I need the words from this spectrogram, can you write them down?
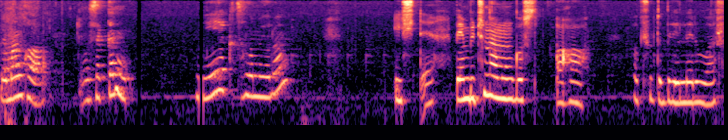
Yamanko. Sakın. Niye yakıt alamıyorum? İşte ben bütün Among Us... Aha. Bak şurada birileri var.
